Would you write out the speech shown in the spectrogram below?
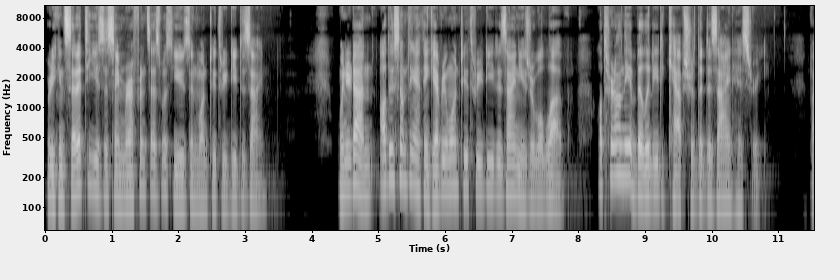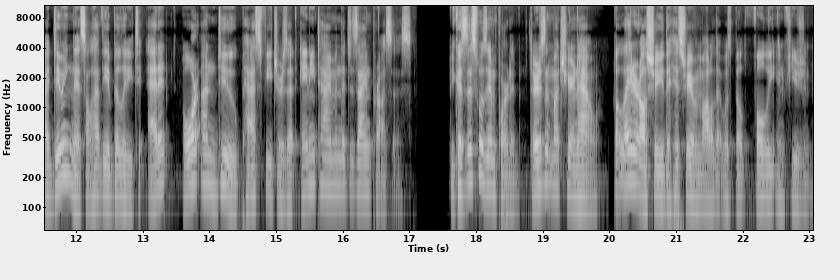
where you can set it to use the same reference as was used in 123D Design. When you're done, I'll do something I think every 123D Design user will love. I'll turn on the ability to capture the design history. By doing this, I'll have the ability to edit or undo past features at any time in the design process, because this was imported, there isn't much here now, but later I'll show you the history of a model that was built fully in Fusion.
